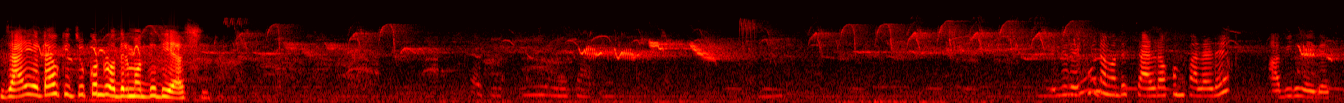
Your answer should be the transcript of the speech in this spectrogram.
যাই, এটাও কিছুক্ষণ রোদের মধ্যে দিয়ে আসি। দেখুন, আমাদের চার রকম কালারের আবির হয়ে গেছে।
